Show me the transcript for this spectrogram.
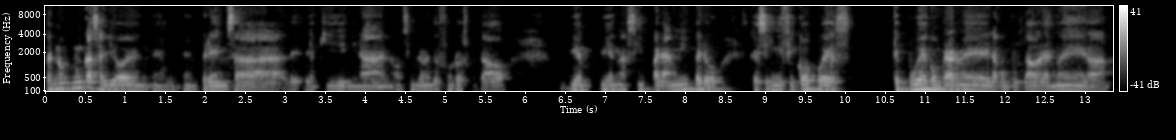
pero nunca salió en, en, prensa de, aquí ni nada, ¿no? Simplemente fue un resultado bien, bien así para mí, pero que significó pues que pude comprarme la computadora nueva,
